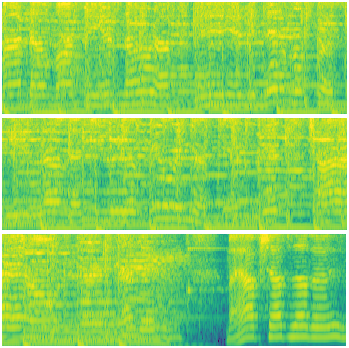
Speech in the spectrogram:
my diamante in the rough, and you never fussy. Love that you love building up, and let's try on another. My op shop lover.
